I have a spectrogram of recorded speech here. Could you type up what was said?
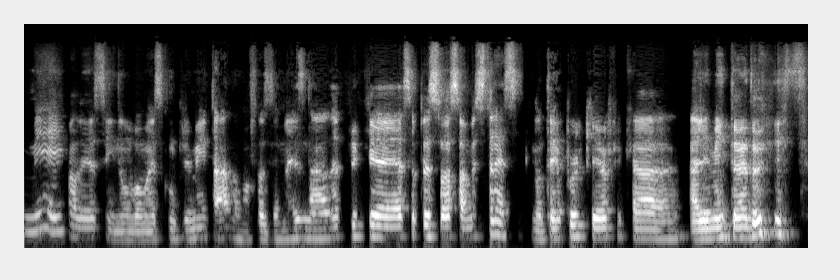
miei, falei assim, não vou mais cumprimentar, não vou fazer mais nada, porque essa pessoa só me estressa. Não tem por que eu ficar alimentando isso.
